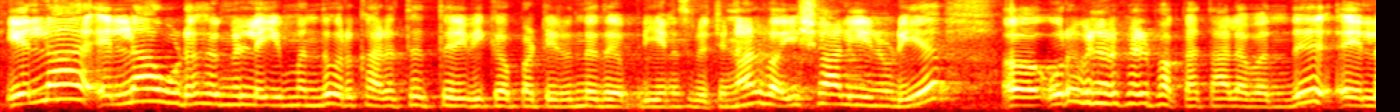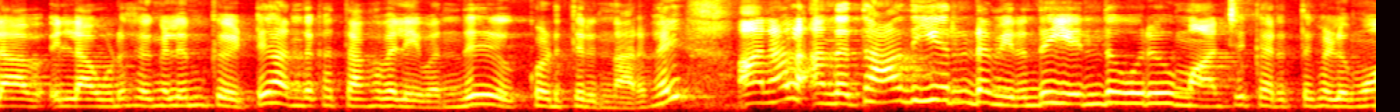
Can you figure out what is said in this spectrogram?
எல்லா எல்லா ஊடகங்கள்லையும் வந்து ஒரு கருத்து தெரிவிக்கப்பட்டிருந்தது அப்படின்னு சொல்லி சொன்னால் வைஷாலியினுடைய உறவினர்கள் பக்கத்தால வந்து எல்லா எல்லா ஊடகங்களும் கேட்டு அந்த க- தகவலை வந்து கொடுத்திருந்தார்கள். ஆனால் அந்த தாதியரிடம் இருந்து எந்த ஒரு மாற்று கேள்விகளுமோ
